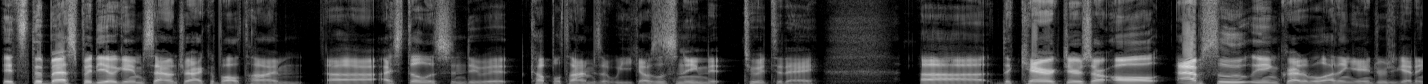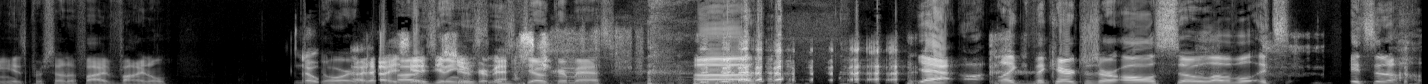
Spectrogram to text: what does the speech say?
It's the best video game soundtrack of all time. Uh, I still listen to it a couple times a week. I was listening to- to it today. Uh, the characters are all absolutely incredible. I think Andrew's getting his Persona 5 vinyl. Nope. Or he's uh, getting he's getting his his, Joker his mask. Joker mask. Uh, yeah, uh, like the characters are all so lovable. It's it's a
